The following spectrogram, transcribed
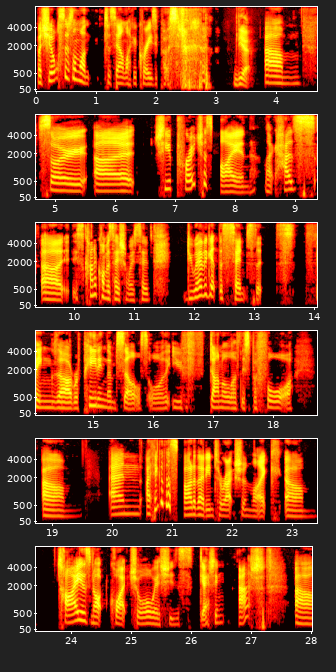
but she also doesn't want to sound like a crazy person. yeah Um, so uh, she approaches Ty and like has uh, this kind of conversation where she says, "Do you ever get the sense that things are repeating themselves, or that you've done all of this before?" Um, and I think at the start of that interaction, like um, Ty is not quite sure where she's getting at. Um,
